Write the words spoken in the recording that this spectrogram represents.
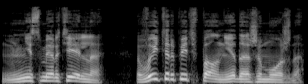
не смертельно. Вытерпеть вполне даже можно.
